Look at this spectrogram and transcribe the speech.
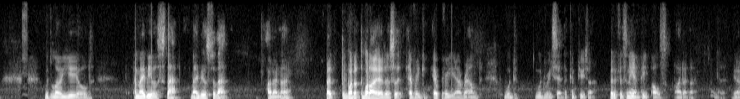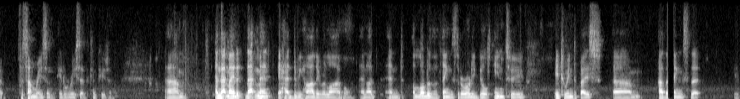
with low yield, and maybe it was that. Maybe it was for that. I don't know. But what what I heard is that every every round would would reset the computer. But if it's an EMP pulse, I don't know. You know, for some reason, it'll reset the computer. Um, and that made it. That meant it had to be highly reliable. And I and a lot of the things that are already built into into Interbase um, are the things that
